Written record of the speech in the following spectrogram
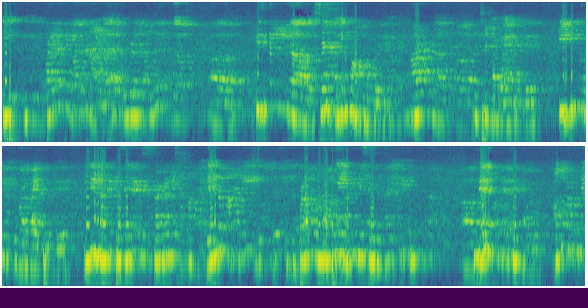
இது இது பழக்கத்தை வரதுனால உங்களுக்கு வந்து பிசிக்கல் ஸ்ட்ரெஸ் அதிகமாகும் ஹார்ட் பிரச்சனை வர வாய்ப்பு இருக்கு டிபி நோய்க்கு வர வாய்ப்பு இருக்கு இது எல்லாமே ஸ்டார்டிங்லேயே சொன்னாங்க. எந்த மாதிரி இது வந்து இந்த பழக்கம் வந்து அப்படியே அது மட்டுமே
